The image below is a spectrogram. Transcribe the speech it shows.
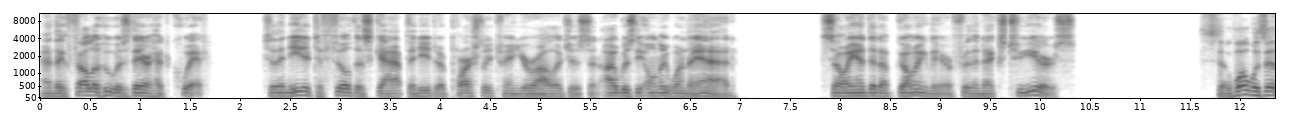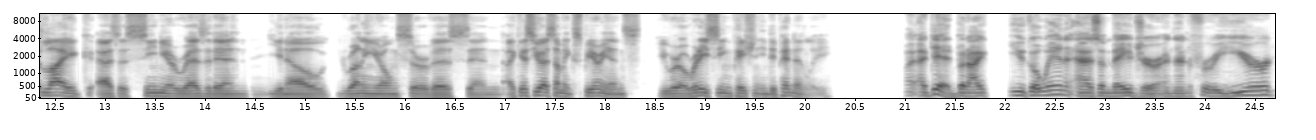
And the fellow who was there had quit. So they needed to fill this gap. They needed a partially trained urologist, and I was the only one they had. So I ended up going there for the next two years. So, what was it like as a senior resident, you know, running your own service? And I guess you had some experience. You were already seeing patients independently. I, I did, but I you go in as a major, and then for a year,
